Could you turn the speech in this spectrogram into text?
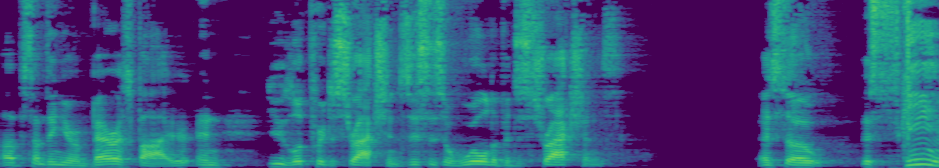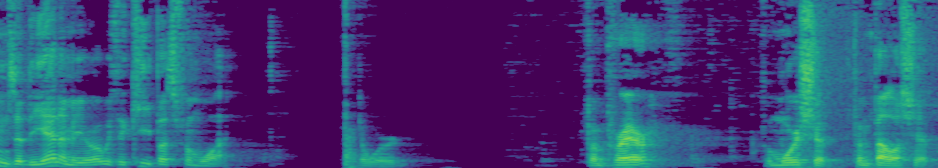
of something you're embarrassed by, and you look for distractions. This is a world of distractions, and so the schemes of the enemy are always to keep us from what? The word. From prayer, from worship, from fellowship.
